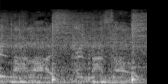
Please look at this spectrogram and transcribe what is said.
It's my life, it's my soul.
